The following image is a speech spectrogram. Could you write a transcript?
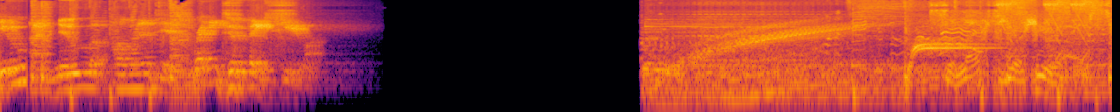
You, a new opponent, is ready to face you. Select your heroes.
